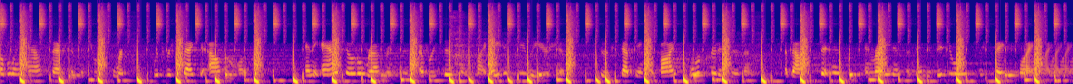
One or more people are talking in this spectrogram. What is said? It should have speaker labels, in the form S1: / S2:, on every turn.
S1: troubling aspects of this report with respect to alcoholism and the anecdotal references of resistance by agency leadership to accepting advice or criticism about the fitness and readiness of individuals to face life.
